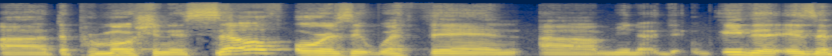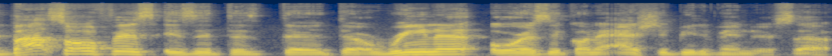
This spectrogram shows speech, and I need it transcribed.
uh, the promotion itself, or is it within, um, you know, either is it box office, is it the, the, the arena, or is it going to actually be the vendor? So,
